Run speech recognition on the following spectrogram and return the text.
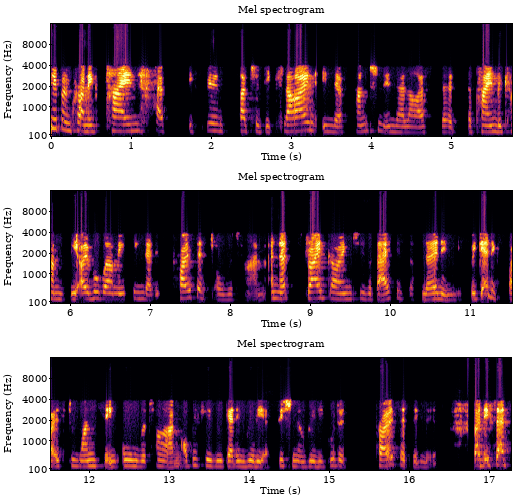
people in chronic pain have experience such a decline in their function in their life that the pain becomes the overwhelming thing that is processed all the time. And that's straight going to the basis of learning. If we get exposed to one thing all the time, obviously we're getting really efficient and really good at processing this. But if that's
